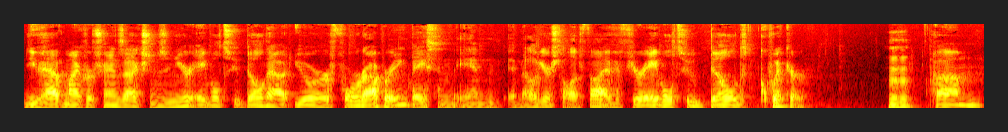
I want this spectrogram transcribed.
you have microtransactions and you're able to build out your forward operating base in, in, in Metal Gear Solid 5, if you're able to build quicker, um,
